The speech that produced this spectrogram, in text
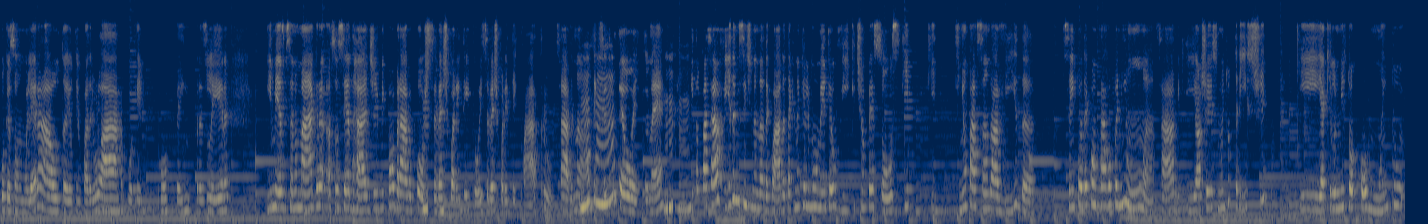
Porque eu sou uma mulher alta, eu tenho quadril largo, aquele corpo bem brasileira. E mesmo sendo magra, a sociedade me cobrava. Poxa, você veste 42, você veste 44, sabe? Não, uhum. tem que ser 38, né? Uhum. Então, passei a vida me sentindo inadequada, até que naquele momento eu vi que tinham pessoas que, que vinham passando a vida sem poder comprar roupa nenhuma, sabe? E eu achei isso muito triste e aquilo me tocou muito,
